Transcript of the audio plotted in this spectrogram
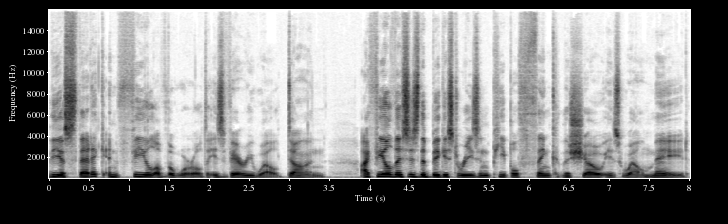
The aesthetic and feel of the world is very well done. I feel this is the biggest reason people think the show is well made.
